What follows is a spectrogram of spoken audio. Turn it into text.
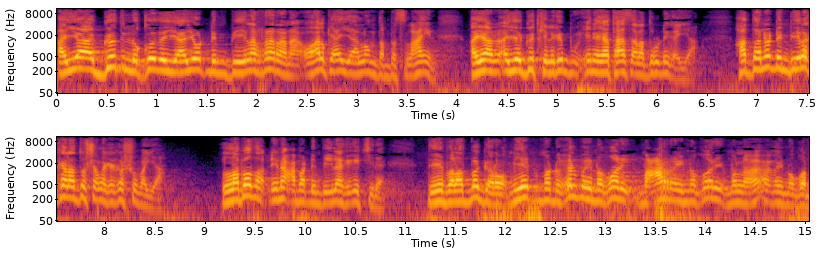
Ayaa god la qodayaayo dhimbiilo rarana oo halkaa yaalon dambas lahayn ayaa ayaa godka laga buuxinaya taasaa la duldhigaya haddana dhimbiilo kalea dusha lagaga shubaya. Labada dhinacba dhimbiila kaga jira dee baladma garo miy ma dhuxul bay noqoni ma noqoni ma laxoox noqon.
